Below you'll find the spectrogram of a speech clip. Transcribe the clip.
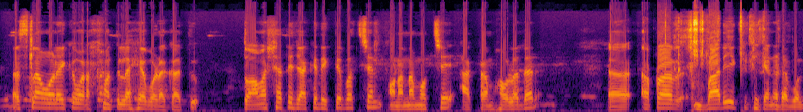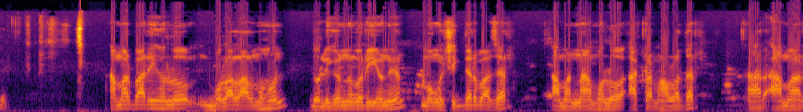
আসসালামু আলাইকুম রহমতুল্লাহ বরাকাতু তো আমার সাথে যাকে দেখতে পাচ্ছেন, ওনার নাম হচ্ছে আকরাম হাওলাদার। আপনার বাড়ি একটু ঠিকানাটা বলেন। আমার বাড়ি হলো বোলা লালমোহন দলিগণনগর ইউনিয়ন মঙ্গলশিকদার বাজার। আমার নাম হলো আকরাম হাওলাদার, আর আমার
